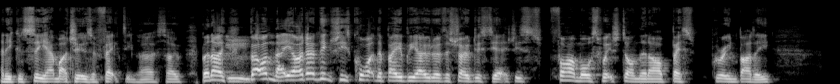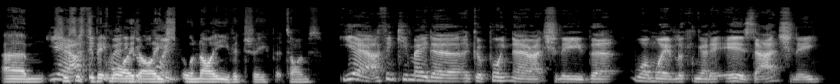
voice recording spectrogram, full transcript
and you can see how much it is affecting her. So, but no, Mm. but on that, yeah, I don't think she's quite the baby Yoda of the show just yet. She's far more switched on than our best green buddy. Um, Yeah, she's just a bit you made a wide eyed or naive, isn't she, at times? Yeah, I think you made a, a good point there, actually, that one way of looking at it is that actually,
